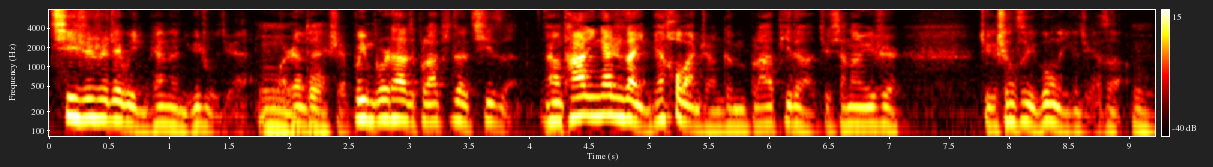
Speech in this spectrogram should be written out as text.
其实是这部影片的女主角，嗯我认为对是，并不是他的布拉皮特的妻子。然后她应该是在影片后半程跟布拉皮特就相当于是这个生死与共的一个角色。嗯，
